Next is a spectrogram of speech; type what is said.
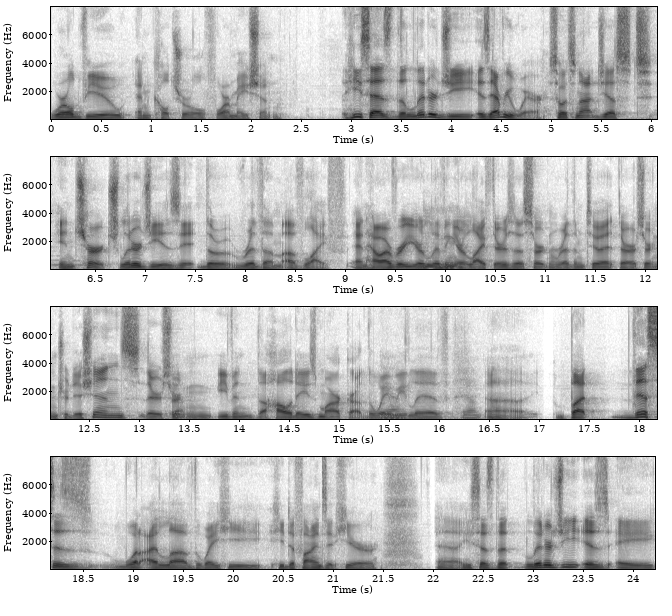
Worldview, and Cultural Formation he says the liturgy is everywhere. So it's not just in church. Liturgy is it, the rhythm of life. And however you're mm-hmm. living your life, there's a certain rhythm to it. There are certain traditions. There are certain, yeah. even the holidays mark the way yeah. we live. Yeah. Uh, but this is what I love the way he, he defines it here. Uh, he says that liturgy is a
